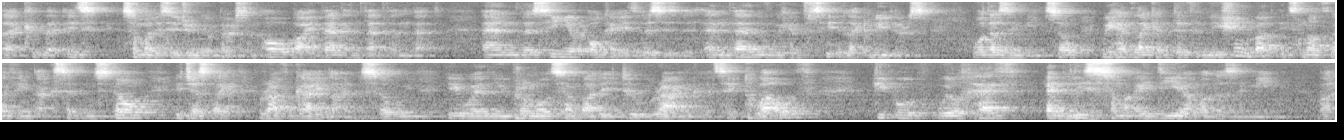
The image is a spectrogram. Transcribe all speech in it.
like it's somebody's a junior person. Oh, by that and that and that. And the senior, okay, this is it. And then we have like leaders. What does it mean? So we have like a definition, but it's not nothing like set in stone. It's just like rough guidelines. So you- when you promote somebody to rank, let's say 12, people will have at least some idea what does it mean. But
